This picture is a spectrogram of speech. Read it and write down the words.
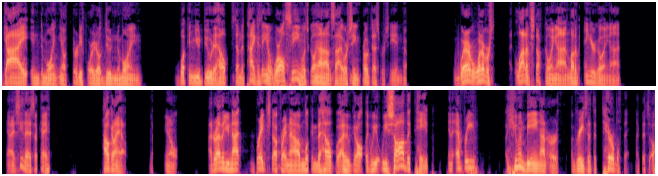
guy in Des Moines, you know, thirty four year old dude in Des Moines, what can you do to help stem the tide? Because you know we're all seeing what's going on outside. We're seeing protests. We're seeing Yeah. wherever, whatever, a lot of stuff going on, a lot of anger going on, and I see that it's okay. How can I help? Yeah. You know, I'd rather you not break stuff right now. I'm looking to help. I think we could all like we we saw the tape, and every human being on Earth agrees that's a terrible thing. Like that's a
